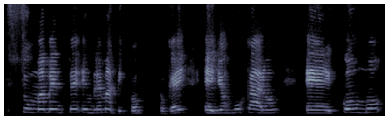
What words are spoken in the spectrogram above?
sumamente emblemático, ¿ok? Ellos buscaron eh, cómo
